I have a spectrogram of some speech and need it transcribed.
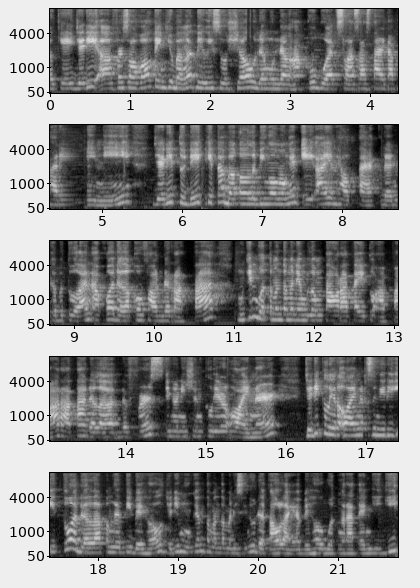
Oke, jadi uh, first of all thank you banget Daily Social udah ngundang aku buat Selasa Startup hari ini. Jadi today kita bakal lebih ngomongin AI and health tech dan kebetulan aku adalah co-founder Rata. Mungkin buat teman-teman yang belum tahu Rata itu apa, Rata adalah the first Indonesian clear aligner. Jadi clear aligner sendiri itu adalah pengganti behel. Jadi mungkin teman-teman di sini udah tahu lah ya behel buat ngeratain gigi.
